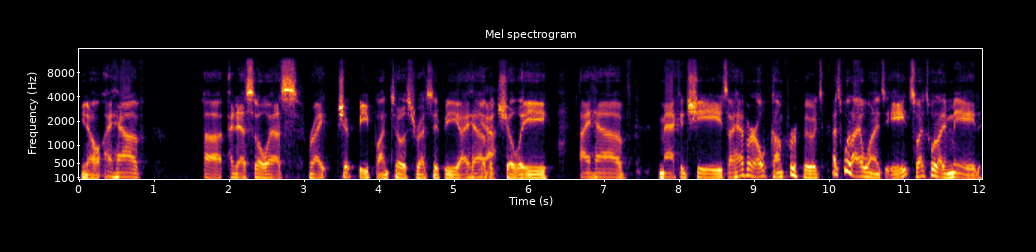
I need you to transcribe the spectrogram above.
You know, I have uh, an SOS right chip beef on toast recipe. I have Yeah. a chili. I have mac and cheese. I have our old comfort foods. That's what I wanted to eat, so that's what I made.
